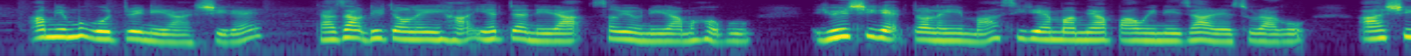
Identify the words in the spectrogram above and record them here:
။အောင်မြင်မှုကိုတွေ့နေတာရှိတယ်။ဒါကြောင့်ဒီတော်လရေးဟာရက်တက်နေတာဆုပ်ယုပ်နေတာမဟုတ်ဘူး။အရွေးရှိတဲ့တော်လရေးမှာစီဒီအမ်မာများပါဝင်နေကြတယ်ဆိုတာကိုအားရှိ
